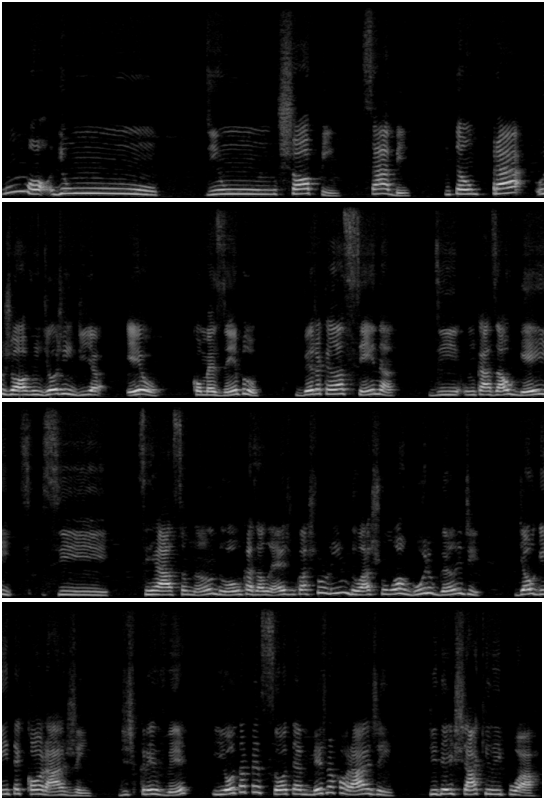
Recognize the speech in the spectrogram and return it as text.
um, de um de um shopping, sabe? Então, para o jovem de hoje em dia, eu, como exemplo, vejo aquela cena de um casal gay se, se relacionando ou um casal lésbico, eu acho lindo, eu acho um orgulho grande de alguém ter coragem de escrever e outra pessoa ter a mesma coragem de deixar aquilo ir pro ar.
